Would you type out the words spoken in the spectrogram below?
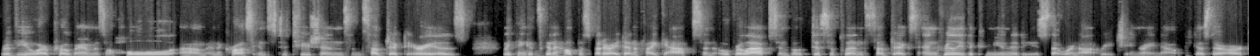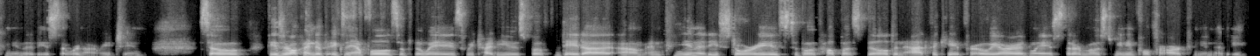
review our program as a whole um, and across institutions and subject areas. We think it's going to help us better identify gaps and overlaps in both disciplines, subjects, and really the communities that we're not reaching right now, because there are communities that we're not reaching. So these are all kind of examples of the ways we try to use both data um, and community stories to both help us build and advocate for OER in ways that are most meaningful for our community.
